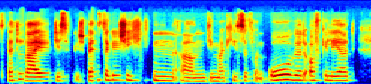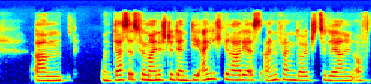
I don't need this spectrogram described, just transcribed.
das Battle diese Gespenstergeschichten, ähm, die Marquise von O wird oft gelehrt. Ähm, Und das ist für meine Studenten, die eigentlich gerade erst anfangen, Deutsch zu lernen, oft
